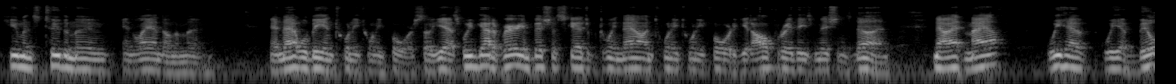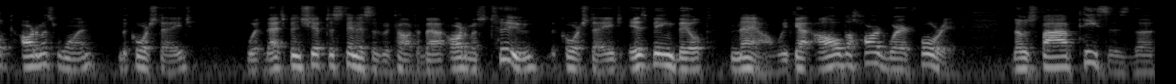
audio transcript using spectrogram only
humans to the moon and land on the moon. And that will be in 2024. So, yes, we've got a very ambitious schedule between now and 2024 to get all three of these missions done. Now, at MAF, we have we have built Artemis 1, the core stage. That's been shipped to Stennis, as we talked about. Artemis 2, the core stage, is being built now. We've got all the hardware for it. Those five pieces, the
